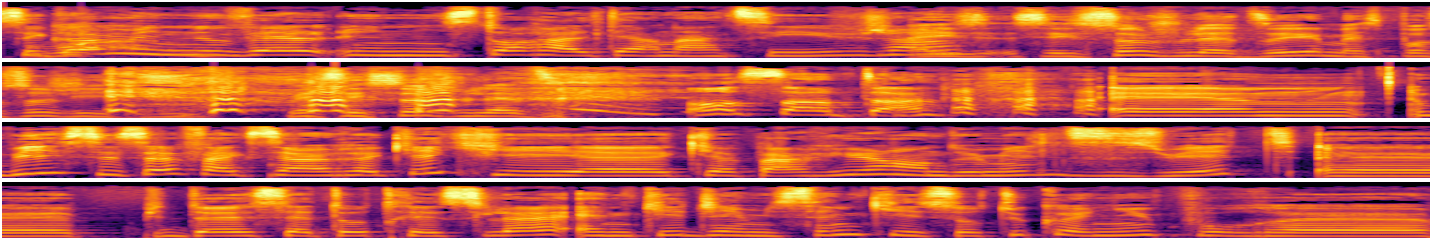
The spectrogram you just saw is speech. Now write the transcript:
C'est comme une nouvelle, une histoire alternative, genre. Hey, c'est ça que je voulais dire, mais c'est pas ça que j'ai dit. mais c'est ça que je voulais dire. On s'entend. Euh, oui, c'est ça. Fait que c'est un recueil qui, est, euh, qui a paru en 2018 euh, de cette autrice-là, N.K. Jemisin, qui est surtout connue pour euh,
